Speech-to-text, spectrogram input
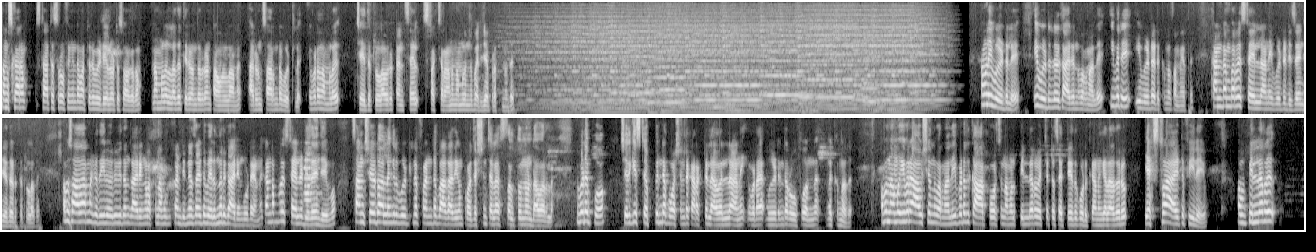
നമസ്കാരം. സ്റ്റാറ്റസ് റൂഫിങ്ങിന്റെ മറ്റൊരു വീഡിയോയിലോട്ട് സ്വാഗതം. നമ്മളുള്ളത് തിരുവനന്തപുരം ടൗണിലാണ്. അരുൺ സാറിന്റെ വീട്ടിൽ ഇവിടെ നമ്മൾ ചെയ്തിട്ടുള്ള ഒരു ടെൻസൈൽ സ്ട്രക്ചറാണ് നമ്മൾ ഇന്ന് പരിചയപ്പെടുത്തുന്നത്. നമ്മൾ ഈ വീട്ടിൽ ഈ വീടിന്റെ ഒരു കാര്യം എന്ന് പറഞ്ഞാൽ ഇവർ ഈ വീട് എടുക്കുന്ന സമയത്ത് കണ്ടംപററി സ്റ്റൈലിലാണ് ഈ വീട് ഡിസൈൻ ചെയ്തെടുത്തിട്ടുള്ളത്. അപ്പോൾ സാധാരണഗതിയിൽ ഒരുവിധം കാര്യങ്ങളൊക്കെ നമുക്ക് കണ്ടിന്യൂസ് ആയിട്ട് വരുന്നൊരു കാര്യം കൂടെയാണ്. കണ്ടംപററി സ്റ്റൈലിൽ ഡിസൈൻ ചെയ്യുമ്പോൾ സൺഷെയ്ഡോ അല്ലെങ്കിൽ വീട്ടിന്റെ ഫ്രണ്ട് ഭാഗം അധികം പ്രൊജക്ഷൻ ചില സ്ഥലത്തൊന്നും ഉണ്ടാവാറില്ല. ഇവിടെ ഇപ്പോൾ ശരിക്കും സ്റ്റെപ്പിന്റെ പോർഷന്റെ കറക്റ്റ് ലെവലിലാണ് ഇവിടെ വീടിന്റെ റൂഫ് വന്ന് നിൽക്കുന്നത്. അപ്പം നമ്മൾ ഇവരെ ആവശ്യം എന്ന് പറഞ്ഞാൽ ഇവിടെ ഒരു കാർ പോർച്ച് നമ്മൾ പില്ലർ വെച്ചിട്ട് സെറ്റ് ചെയ്ത് കൊടുക്കുകയാണെങ്കിൽ അതൊരു എക്സ്ട്രാ ആയിട്ട് ഫീൽ ചെയ്യും. അപ്പോൾ പില്ലർ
